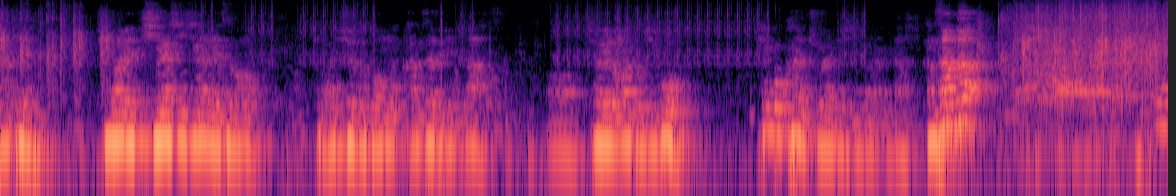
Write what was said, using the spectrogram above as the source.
이렇게 주말에 귀하신 시간 내서 와주셔서 너무 감사드립니다. 어, 저희 영화 보시고 행복한 주말 되시기 바랍니다. 감사합니다. 네,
